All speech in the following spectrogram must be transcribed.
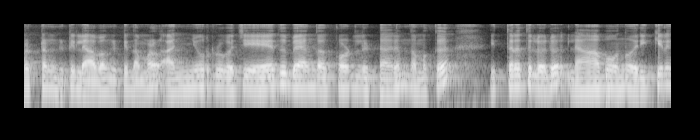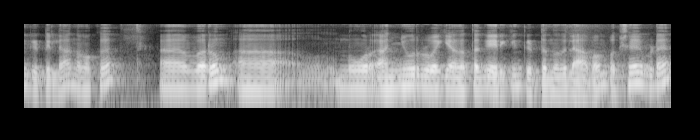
റിട്ടേൺ കിട്ടി ലാഭം കിട്ടി. നമ്മൾ അഞ്ഞൂറ് രൂപ വെച്ച് ഏത് ബാങ്ക് അക്കൗണ്ടിൽ ഇട്ടാലും നമുക്ക് ഇത്തരത്തിലൊരു ലാഭമൊന്നും ഒരിക്കലും കിട്ടില്ല. നമുക്ക് വെറും നൂറ് അഞ്ഞൂറ് രൂപയ്ക്ക് അകത്തൊക്കെ ആയിരിക്കും കിട്ടുന്നത് ലാഭം. പക്ഷേ ഇവിടെ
